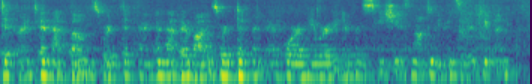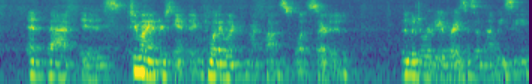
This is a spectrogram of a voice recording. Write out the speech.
different and that bones were different and that their bodies were different, therefore they were a different species, not to be considered human. And that is, to my understanding, what I learned from that class, what started the majority of racism that we see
